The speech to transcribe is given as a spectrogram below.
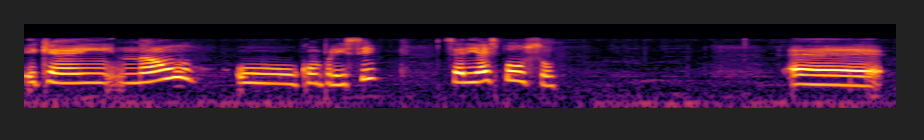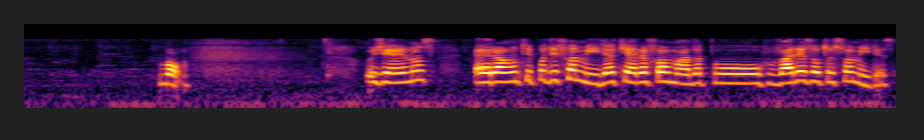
e quem não o cumprisse seria expulso. É... Bom, os gênios era um tipo de família que era formada por várias outras famílias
